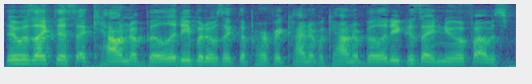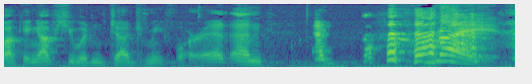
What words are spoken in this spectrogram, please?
There was like this accountability but it was like the perfect kind of accountability because I knew if I was fucking up she wouldn't judge me for it and and right.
